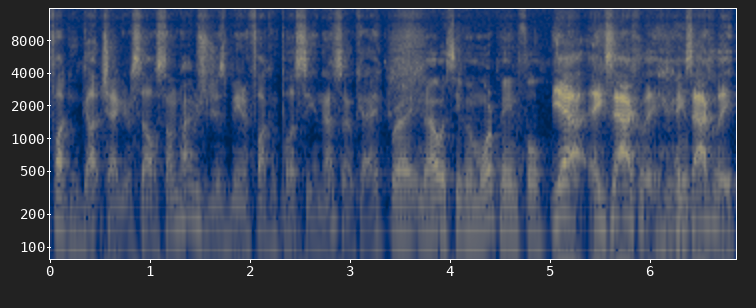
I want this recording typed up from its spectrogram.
fucking gut check yourself. Sometimes you're just being a fucking pussy, and that's okay. right now, it's even more painful. Yeah, exactly, Mm-hmm. exactly.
